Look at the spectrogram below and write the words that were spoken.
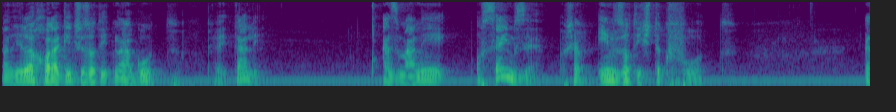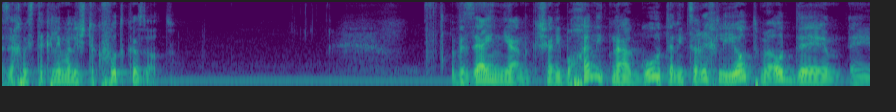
אני לא יכול להגיד שזאת התנהגות שהייתה לי. אז מה אני עושה עם זה? עכשיו, אם זאת השתקפות, אז איך מסתכלים על השתקפות כזאת? וזה העניין. כשאני בוחן התנהגות, אני צריך להיות מאוד אה, אה,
